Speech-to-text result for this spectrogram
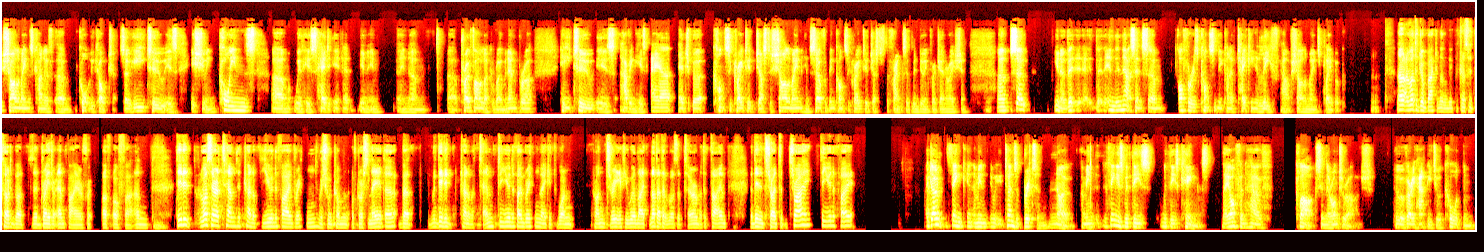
Charlemagne's kind of um, courtly culture. So he too is issuing coins um, with his head in in in, in um, uh, profile like a Roman emperor. He too is having his heir Egbert consecrated, just as Charlemagne himself had been consecrated, just as the Franks had been doing for a generation. Um, so, you know, the, the, in, in that sense, um, Offa is constantly kind of taking a leaf out of Charlemagne's playbook. Now I want to jump back a little bit because we talked about the greater empire for, of Offa, and mm. did it was there attempt to kind of unify Britain, which would come, of course, later, but did it kind of attempt to unify Britain, make it one country, if you will? Like, not that it was a term at the time, but did it try to try to unify? I don't think. In, I mean, in terms of Britain, no. I mean, the thing is with these with these kings, they often have clerks in their entourage who are very happy to accord them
